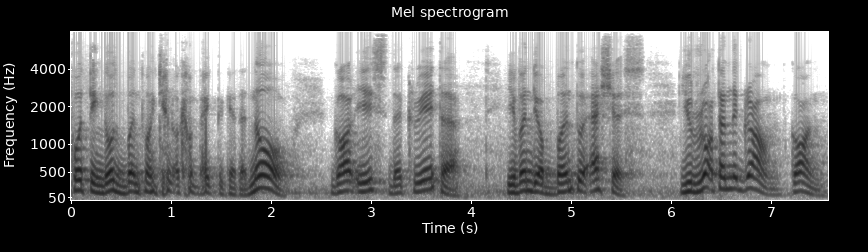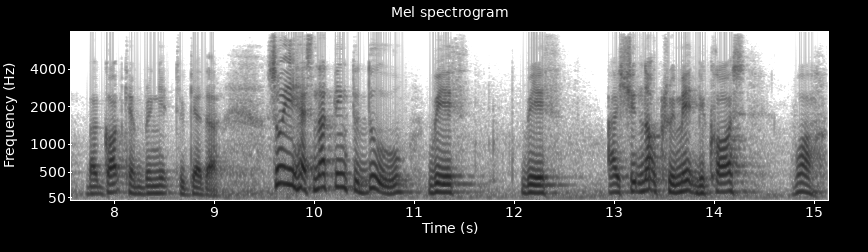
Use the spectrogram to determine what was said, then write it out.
Poor thing, those burnt ones cannot come back together. No, God is the creator. Even you're burnt to ashes, you rot on the ground, gone. But God can bring it together. So it has nothing to do with, with I should not cremate because, wow,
